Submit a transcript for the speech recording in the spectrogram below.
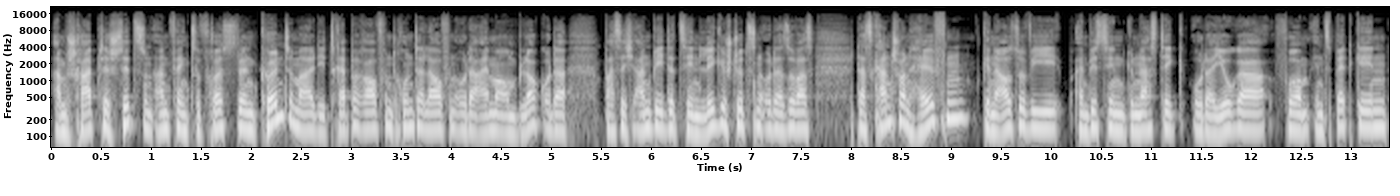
am Schreibtisch sitzt und anfängt zu frösteln, könnte mal die Treppe rauf und runter laufen oder einmal um Block oder was sich anbietet, zehn Liegestützen oder sowas. Das kann schon helfen. Genauso wie ein bisschen Gymnastik oder Yoga vorm ins Bett gehen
